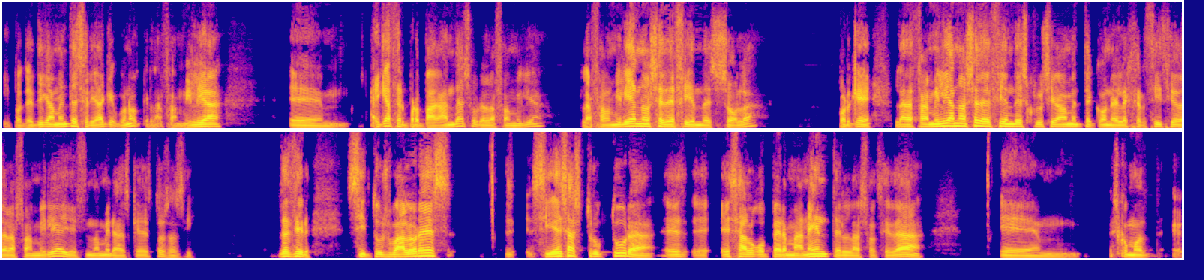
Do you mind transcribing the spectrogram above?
hipotéticamente, sería que, bueno, que la familia ¿Hay que hacer propaganda sobre la familia? ¿La familia no se defiende sola? Porque la familia no se defiende exclusivamente con el ejercicio de la familia y diciendo, mira, es que esto es así. Es decir, si tus valores, si esa estructura es, eh, algo permanente en la sociedad, em, es, como, eh,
